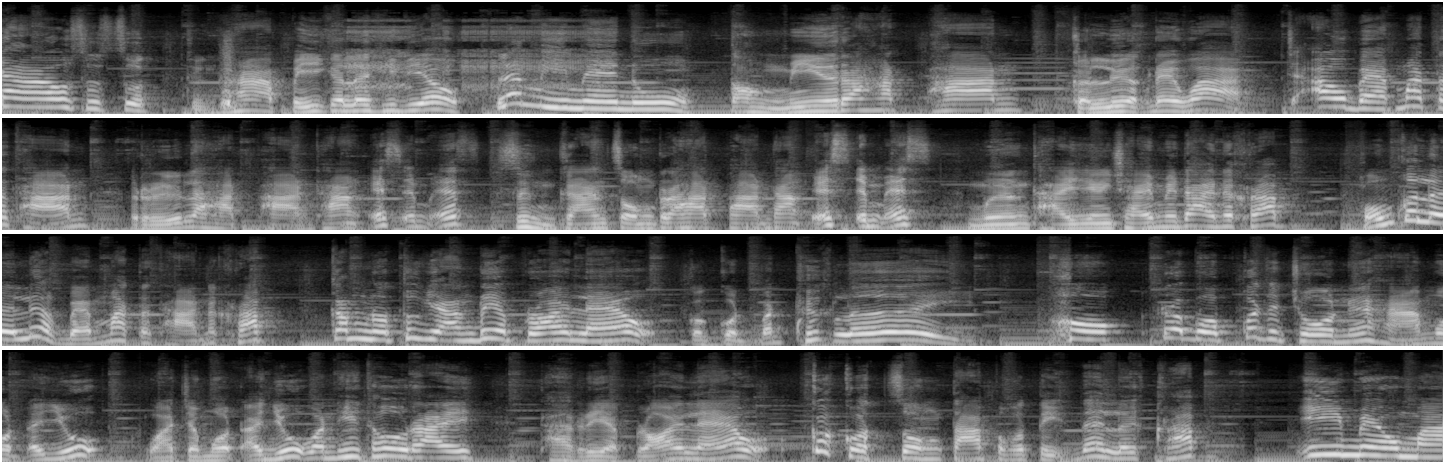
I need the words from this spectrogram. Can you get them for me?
ยาวสุดๆ ถึง 5 ปีกันเลยทีเดียว และมีเมนูต้องมีรหัสผ่าน ก็เลือกได้ว่าจะเอาแบบมาตรฐาน หรือรหัสผ่านทาง SMS ซึ่งการส่งรหัสผ่านทาง SMS เมืองไทยยังใช้ไม่ได้นะครับ ผมก็เลยเลือกแบบมาตรฐานนะครับกำหนดทุกอย่างเรียบร้อยแล้ว ก็กดบันทึกเลย 6. ระบบก็จะโชว์เนื้อหาหมดอายุ ว่าจะหมดอายุวันที่เท่าไหร ถ้าเรียบร้อยแล้ว ก็กดส่งตามปกติได้เลยครับ อีเมลมา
